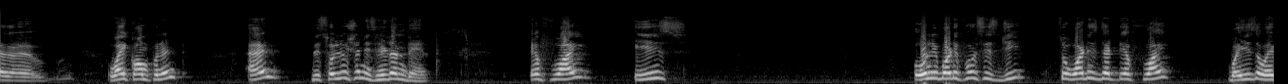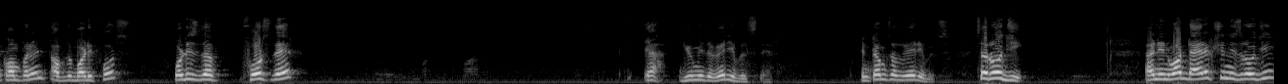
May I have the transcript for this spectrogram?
uh, y component and the solution is hidden there Fy is only body force is g so what is that Fy y is the y component of the body force? What is the force there? Yeah give me the variables there. In terms of variables. So rho g. And in what direction is rho g?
